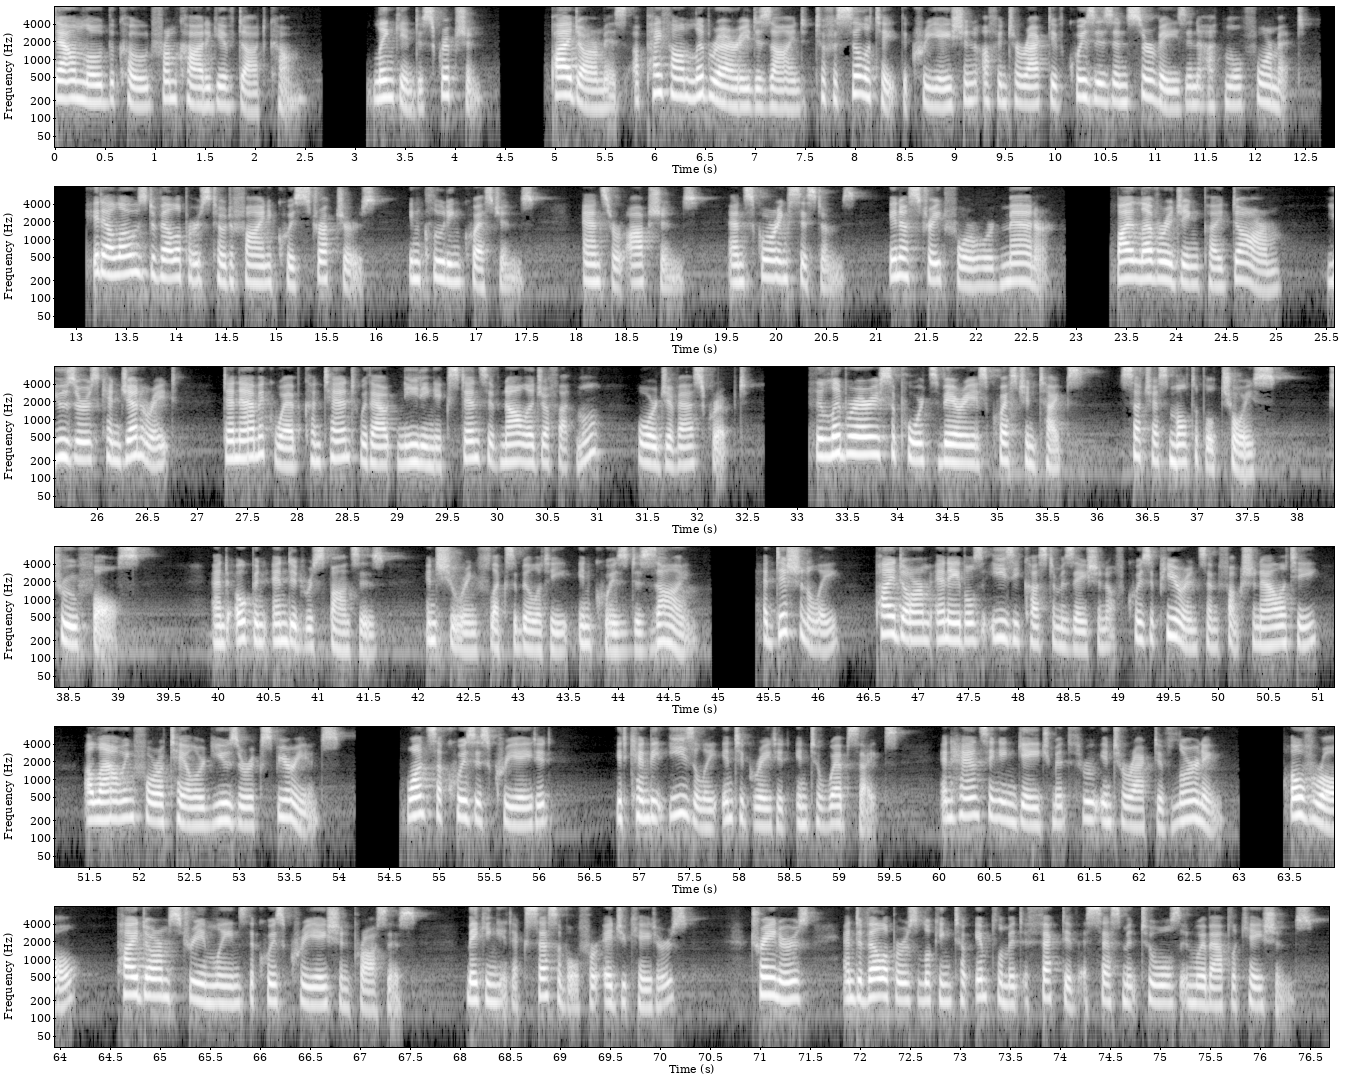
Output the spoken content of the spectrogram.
Download the code from codegive.com. Link in description. PyDARM is a Python library designed to facilitate the creation of interactive quizzes and surveys in HTML format. It allows developers to define quiz structures, including questions, answer options, and scoring systems in a straightforward manner. By leveraging PyDARM, users can generate dynamic web content without needing extensive knowledge of HTML or JavaScript. The library supports various question types, such as multiple choice, true, false, and open-ended responses, ensuring flexibility in quiz design. Additionally, PyDARM enables easy customization of quiz appearance and functionality, allowing for a tailored user experience. Once a quiz is created, it can be easily integrated into websites, enhancing engagement through interactive learning. Overall, PyDARM streamlines the quiz creation process, making it accessible for educators, trainers, and developers looking to implement effective assessment tools in web applications.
